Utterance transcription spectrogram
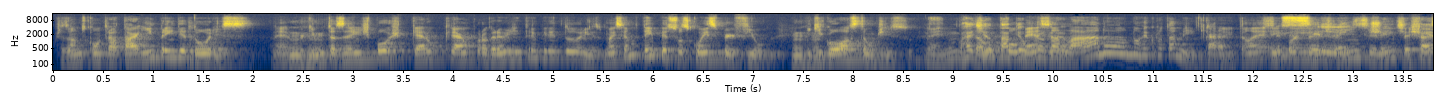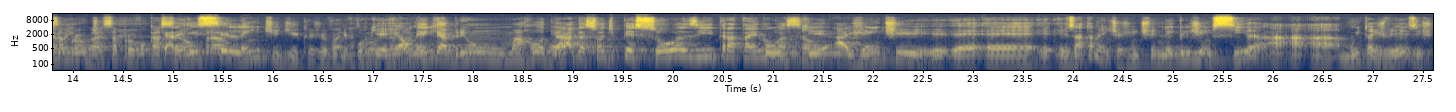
Precisamos contratar empreendedores né? Uhum. Porque muitas vezes a gente, poxa, quero criar um programa de empreendedorismo, mas você não tem pessoas com esse perfil uhum. e que gostam disso. É, não vai então adiantar começa lá no, no recrutamento. Cara, né? Então é excelente, excelente deixar essa, pro, essa provocação. Cara, excelente dica, Giovanni, porque vamos, realmente. Tem que abrir um, uma rodada é, só de pessoas e tratar a inovação. Porque a gente. É, é, é exatamente, a gente negligencia a, a, a muitas vezes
